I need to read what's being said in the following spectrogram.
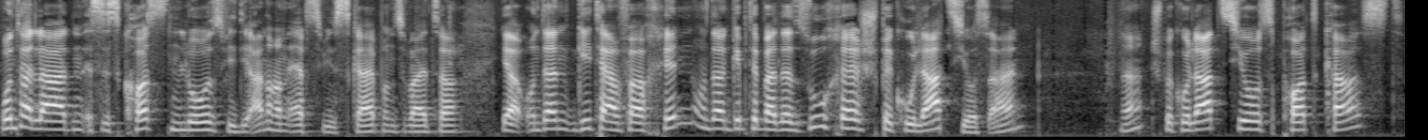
runterladen. Es ist kostenlos, wie die anderen Apps, wie Skype und so weiter. Ja, und dann geht ihr einfach hin und dann gebt ihr bei der Suche Spekulatius ein. Ne? Spekulatius Podcast.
